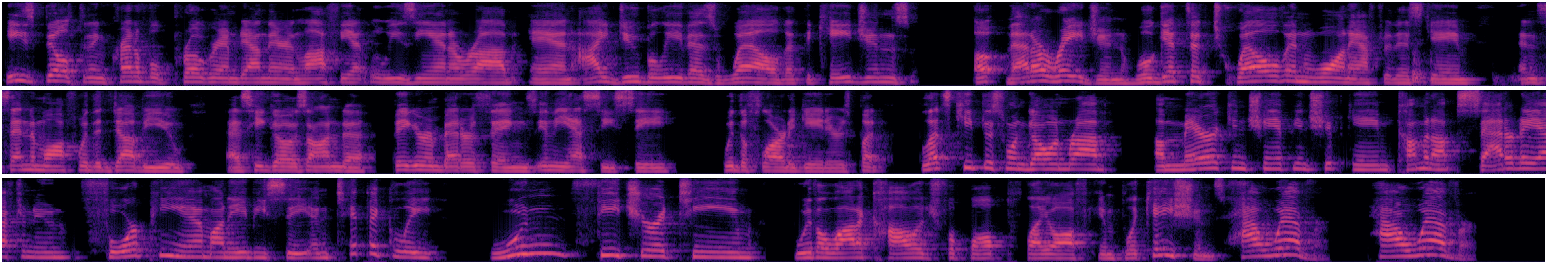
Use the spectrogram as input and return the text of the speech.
He's built an incredible program down there in Lafayette, Louisiana, Rob, and I do believe as well that the Cajuns Uh, that are raging will get to 12 and 1 after this game and send him off with a W as he goes on to bigger and better things in the SEC with the Florida Gators. But let's keep this one going, Rob. American Championship game coming up Saturday afternoon, 4 p.m. on ABC, and typically wouldn't feature a team with a lot of college football playoff implications. However, however,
